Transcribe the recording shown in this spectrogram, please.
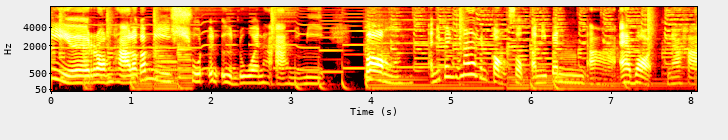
มีรองเท้า แล้วก็มีชุดอื่นๆด้วยนะคะ อะนี่มี กล่อง อันนี้เป็นน่าจะเป็นกล่องศพ อันนี้เป็นอ่า airboard นะคะ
